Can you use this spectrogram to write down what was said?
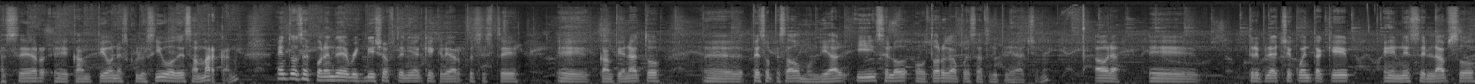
a ser campeón exclusivo de esa marca. Entonces, por ende, Rick Bischoff tenía que crear pues este eh, campeonato eh, peso pesado mundial y se lo otorga pues a Triple H. Ahora, eh, Triple H cuenta que en ese lapso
